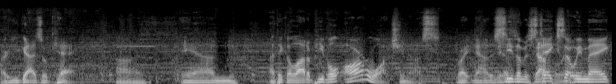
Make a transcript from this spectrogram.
are you guys okay?" Uh, and I think a lot of people are watching us right now to see the mistakes that we make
